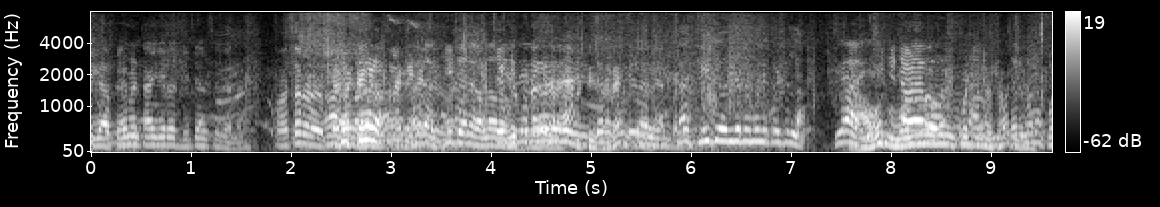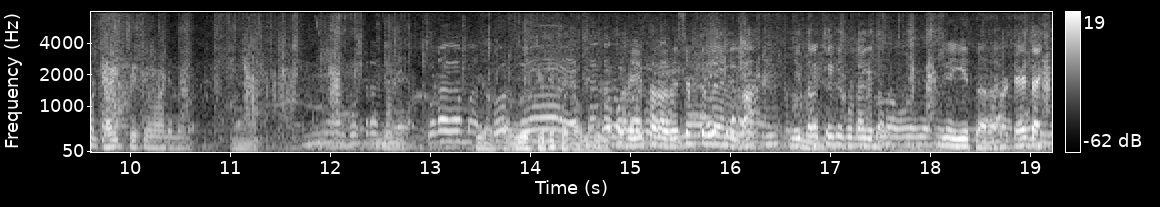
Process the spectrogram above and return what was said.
ಈಗ ಪೇಮೆಂಟ್ ಆಗಿರೋ ಡೀಟೇಲ್ಸ್ ಇದೆಯಲ್ಲ? ಸರ್ ಚೀಟಿ ಒಂದೇ ನಮೂನೆ ಕೊಟ್ಟಿಲ್ಲ. ಚೀಟಿ ಮಾಡಿದ್ದಾರೆ. ಈ ಥರ ರೆಸಿಪ್ಟ್ ಎಲ್ಲ ಏನಿಲ್ಲ. ಈ ಥರ ಚೀಟಿ ಕೊಟ್ಟಾಗಿದ್ದಾರೆ. ಈಗ ಈ ಥರ. ಡೇಟ್ ಹಾಕಿ.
